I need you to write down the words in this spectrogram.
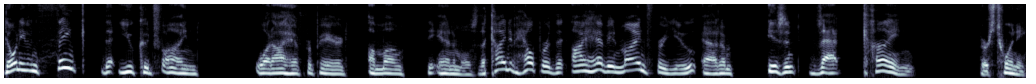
Don't even think that you could find what I have prepared among the animals. The kind of helper that I have in mind for you, Adam, isn't that kind. Verse 20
